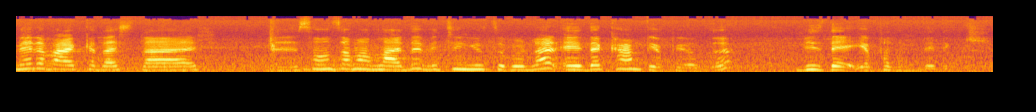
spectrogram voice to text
Merhaba arkadaşlar. Ee, Son zamanlarda bütün YouTuber'lar evde kamp yapıyordu. Biz de yapalım dedik.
